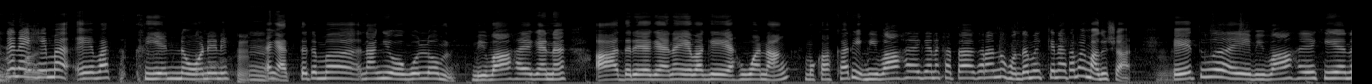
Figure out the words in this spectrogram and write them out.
නැන එහෙම ඒවත් තියෙන්න්න ඕනෙනෙ ඇත්තටම නංගි ඕගොල්ලො විවාහය ගැන ආදරය ගැන ඒ වගේ ඇහුව නං මොකක්හරි විවාහය ගැන කතා කරන්න හොඳම එක්කෙන තමයි මදුෂාන්. හේතුව ඒ විවාහය කියන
